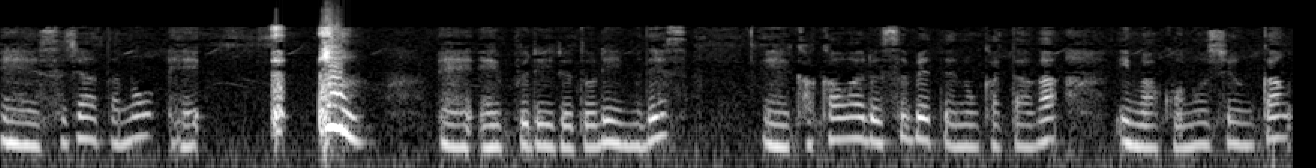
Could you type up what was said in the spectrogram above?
えスジャータの、え えエイプリルドリームです。えー、関わる全ての方が今この瞬間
